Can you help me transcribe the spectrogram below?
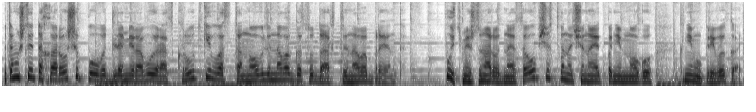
Потому что это хороший повод для мировой раскрутки восстановленного государственного бренда. Пусть международное сообщество начинает понемногу к нему привыкать.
